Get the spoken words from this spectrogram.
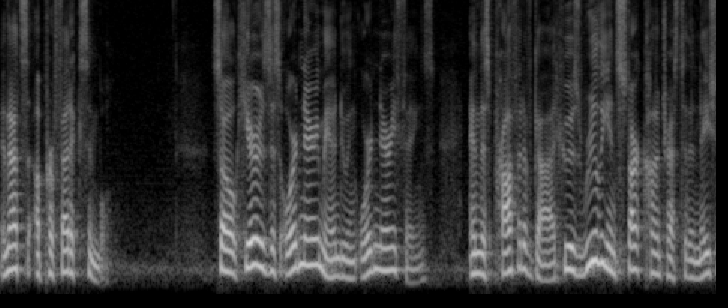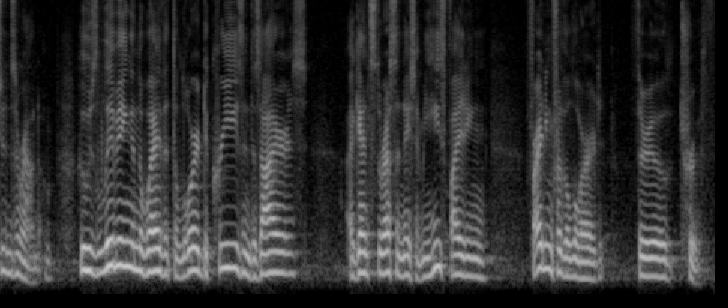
And that's a prophetic symbol. So here is this ordinary man doing ordinary things, and this prophet of God who is really in stark contrast to the nations around him, who's living in the way that the Lord decrees and desires against the rest of the nation. I mean, he's fighting, fighting for the Lord through truth.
